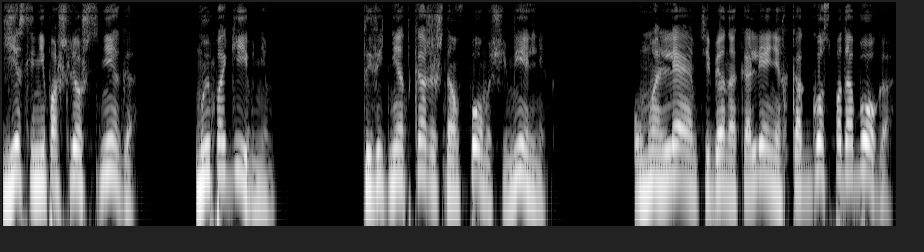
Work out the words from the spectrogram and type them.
Если не пошлешь снега, мы погибнем. Ты ведь не откажешь нам в помощи, мельник. Умоляем тебя на коленях, как Господа Бога!»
